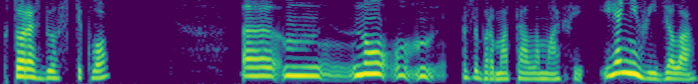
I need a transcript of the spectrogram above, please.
Кто разбил стекло?» «Э, «Ну...» — забормотала Мафи. «Я не видела».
